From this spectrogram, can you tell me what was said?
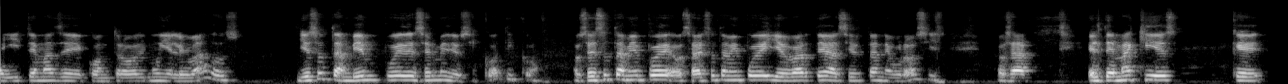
ahí temas de control muy elevados. Y eso también puede ser medio psicótico. O sea, eso también puede, o sea, eso también puede llevarte a cierta neurosis. O sea, el tema aquí es que,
